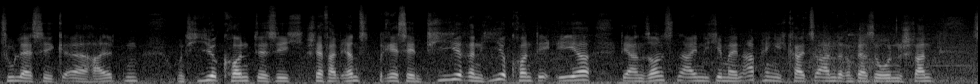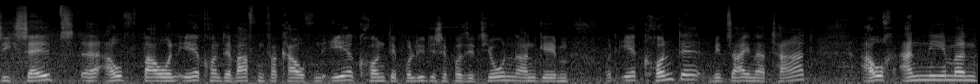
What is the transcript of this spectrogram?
zulässig halten. Und hier konnte sich Stefan Ernst präsentieren. Hier konnte er, der ansonsten eigentlich immer in Abhängigkeit zu anderen Personen stand, sich selbst aufbauen. Er konnte Waffen verkaufen. Er konnte politische Positionen angeben. Und er konnte mit seiner Tat auch annehmen,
